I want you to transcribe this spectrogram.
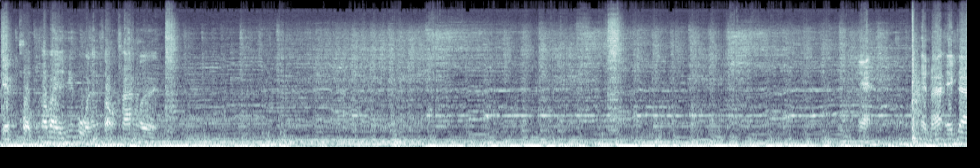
เก็บผมเข้าไปที่หัวทั้งสองข้างเลยเนี่ยเห็นไหมเอ็กจะ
